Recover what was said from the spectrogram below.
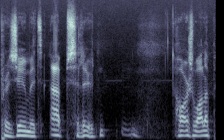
presume it's absolute horse wallop.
